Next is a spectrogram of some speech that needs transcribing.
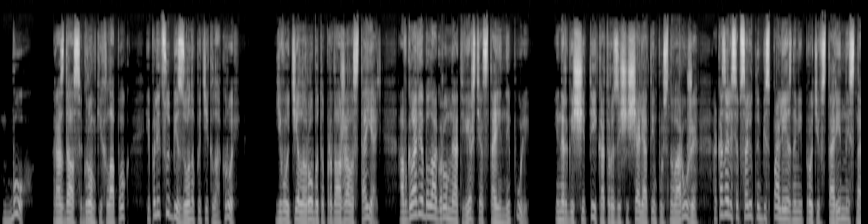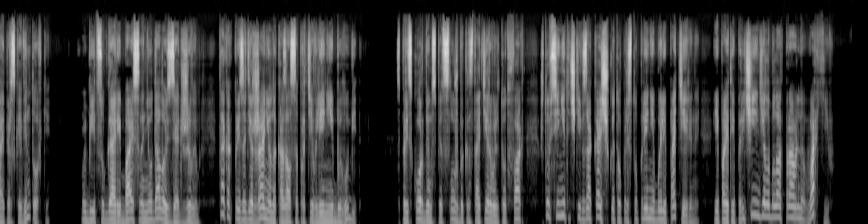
Бух! Раздался громкий хлопок, и по лицу Бизона потекла кровь. Его тело робота продолжало стоять, а в голове было огромное отверстие от старинной пули. Энергощиты, которые защищали от импульсного оружия, оказались абсолютно бесполезными против старинной снайперской винтовки. Убийцу Гарри Байсона не удалось взять живым, так как при задержании он оказал сопротивление и был убит. С прискорбием спецслужбы констатировали тот факт, что все ниточки к заказчику этого преступления были потеряны, и по этой причине дело было отправлено в архив.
